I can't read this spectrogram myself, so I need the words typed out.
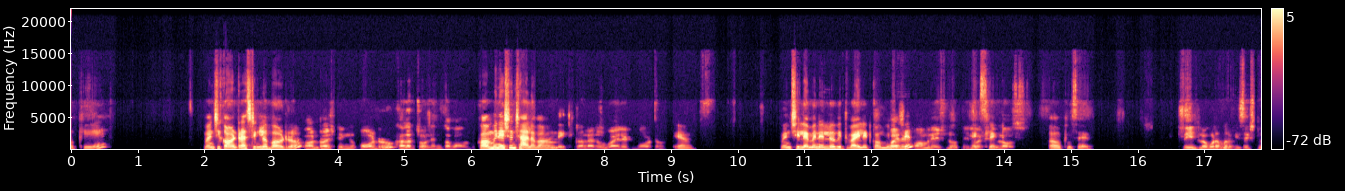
ఓకే. మంచి కాంట్రాస్టింగ్లో బార్డర్ కాంట్రాస్టింగ్ పౌడర్ కలర్ చూడండి ఎంత బాగుంది కాంబినేషన్ చాలా బాగుంది కలర్ వైలెట్ బార్డర్ యా మంచి lemon yellow with violet combination combination. Blouse okay sir దీంట్లో కూడా మనకి six to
